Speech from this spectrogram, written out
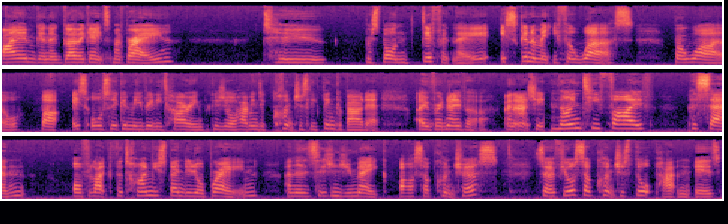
I am going to go against my brain to respond differently. It's going to make you feel worse for a while, but it's also going to be really tiring because you're having to consciously think about it over and over. And actually 95% of like the time you spend in your brain and the decisions you make are subconscious. So if your subconscious thought pattern is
